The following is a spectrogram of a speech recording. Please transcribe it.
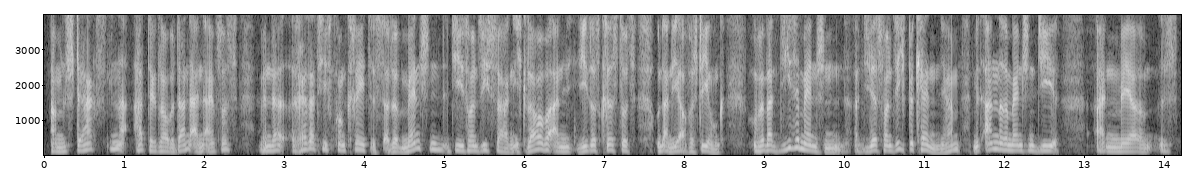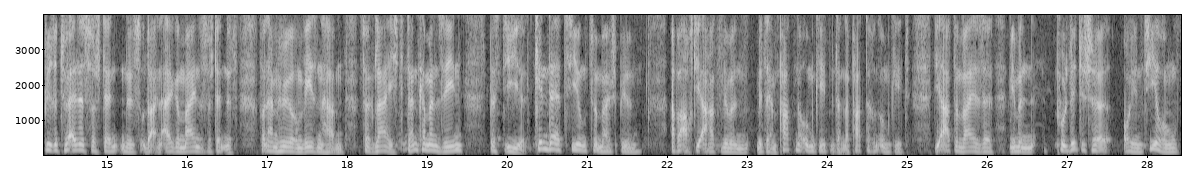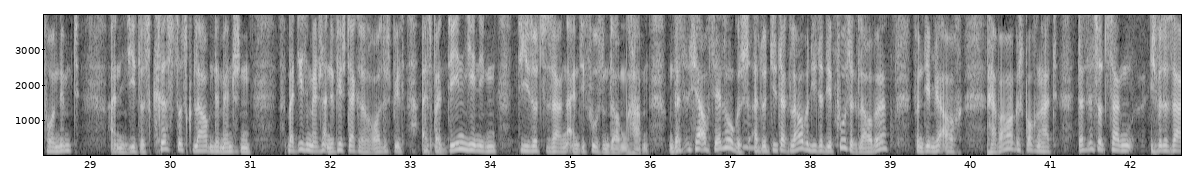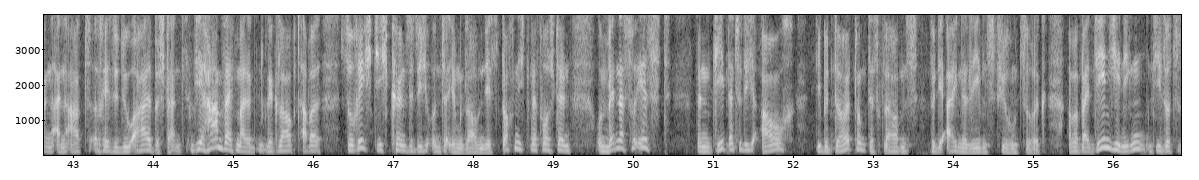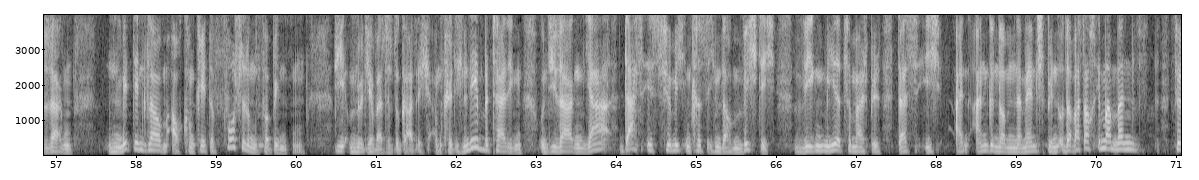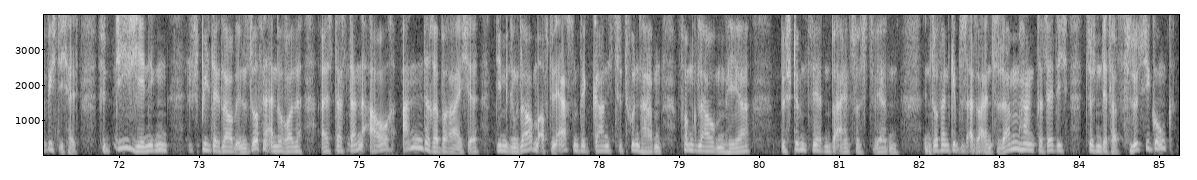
Am stärksten hat der Glaube dann einen Einfluss, wenn er relativ konkret ist. Also Menschen, die von sich sagen, ich glaube an Jesus Christus und an die Auferstehung. Und wenn man diese Menschen, die das von sich bekennen, ja, mit anderen Menschen, die ein mehr spirituelles Verständnis oder ein allgemeines Verständnis von einem höheren Wesen haben, vergleicht, dann kann man sehen, dass die Kindererziehung zum Beispiel, aber auch die Art, wie man mit seinem Partner umgeht, mit einer Partnerin umgeht, die Art und Weise, wie man politische Orientierung vornimmt, an Jesus Christus glaubende Menschen, bei diesen Menschen eine viel stärkere Rolle spielt, als bei denjenigen, die sozusagen einen diffusen Glauben haben. Und das ist ja auch sehr logisch. Also dieser Glaube, dieser diffuse Glaube, von dem ja auch Herr Bauer gesprochen hat, das ist sozusagen, ich würde sagen, eine Art Residualbestand. Die haben vielleicht mal geglaubt, aber so richtig können sie sich unter ihrem Glauben jetzt doch nicht mehr vorstellen. Und wenn das so ist, dann geht natürlich auch die Bedeutung des Glaubens für die eigene Lebensführung zurück. Aber bei denjenigen, die sozusagen mit dem Glauben auch konkrete Vorstellungen verbinden, die möglicherweise sogar sich am kirchlichen Leben beteiligen und die sagen, ja, das ist für mich im christlichen Glauben wichtig. Wegen mir zum Beispiel, dass ich ein angenommener Mensch bin oder was auch immer man für wichtig hält. Für diejenigen spielt der Glaube insofern eine Rolle, als dass dann auch andere Bereiche, die mit dem Glauben auf den ersten Blick gar nichts zu tun haben, vom Glauben her bestimmt werden, beeinflusst werden. Insofern gibt es also einen Zusammenhang tatsächlich zwischen der Verflüssigung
